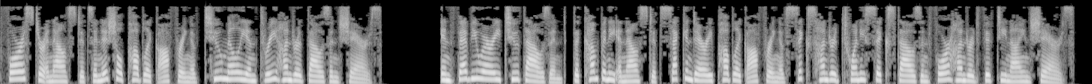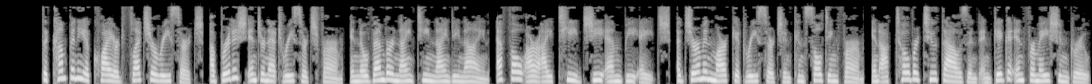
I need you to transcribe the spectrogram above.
Forrester announced its initial public offering of 2,300,000 shares. In February 2000, the company announced its secondary public offering of 626,459 shares. The company acquired Fletcher Research, a British Internet research firm, in November 1999, FORIT GmbH, a German market research and consulting firm, in October 2000 and Giga Information Group,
